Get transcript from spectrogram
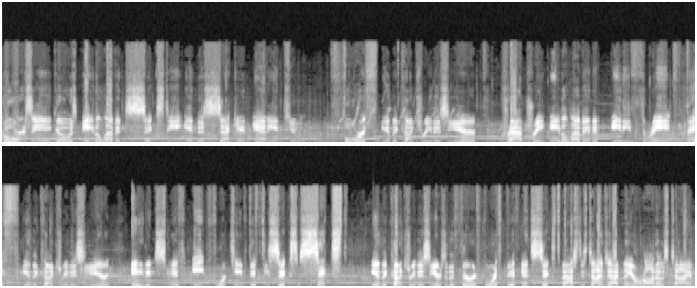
Gorze goes 8.11.60 into second and into fourth in the country this year. Crabtree 8.11.83, fifth in the country this year. Aiden Smith 8.14.56, sixth in the country this year. So the third, fourth, fifth, and sixth fastest times. Adnei Arano's time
